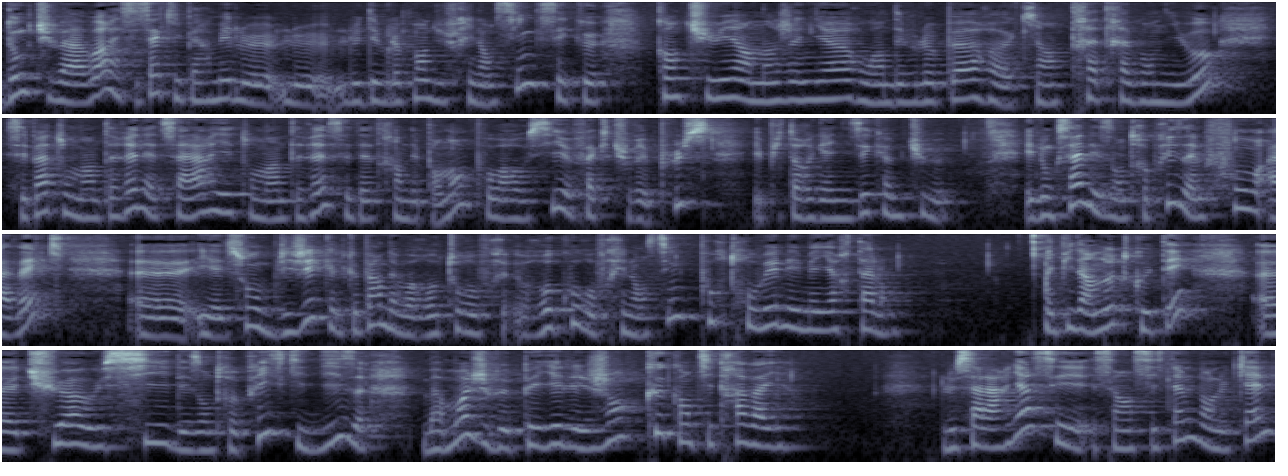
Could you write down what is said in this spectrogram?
Donc tu vas avoir, et c'est ça qui permet le, développement du freelancing, c'est que quand tu es un ingénieur ou un développeur euh, qui a un très très bon niveau, c'est pas ton intérêt d'être salarié, ton intérêt c'est d'être indépendant, pouvoir aussi euh, facturer plus et puis t'organiser comme tu veux. Et donc ça, les entreprises, elles font avec euh, et elles sont obligées quelque part d'avoir recours au freelancing pour trouver les meilleurs talents. Et puis d'un autre côté, tu as aussi des entreprises qui disent bah moi je veux payer les gens que quand ils travaillent. Le salariat, c'est un système dans lequel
